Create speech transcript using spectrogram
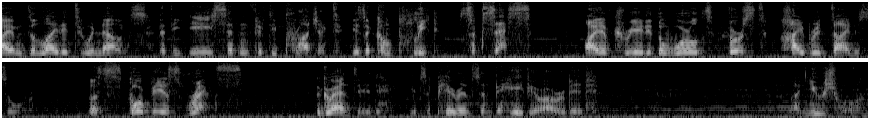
I am delighted to announce that the E750 project is a complete success. I have created the world's first hybrid dinosaur, the Scorpios Rex. Granted, its appearance and behavior are a bit unusual.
